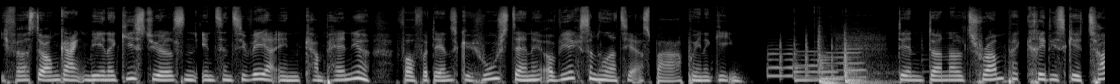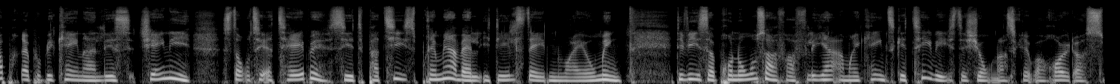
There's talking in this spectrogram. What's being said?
I første omgang vil Energistyrelsen intensivere en kampagne for at få danske husstande og virksomheder til at spare på energien. Den Donald Trump-kritiske toprepublikaner Liz Cheney står til at tabe sit partis primærvalg i delstaten Wyoming. Det viser prognoser fra flere amerikanske tv-stationer, skriver Reuters.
